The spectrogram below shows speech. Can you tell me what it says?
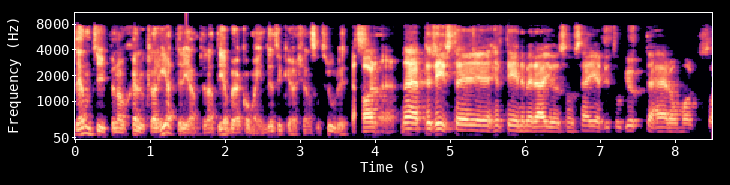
den typen av självklarheter egentligen, att det börjar komma in, det tycker jag känns otroligt. Ja, nej, precis, det är helt enig med dig som säger, du tog upp det här om också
